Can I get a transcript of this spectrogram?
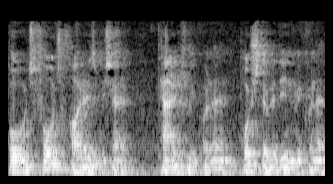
فوج فوج خارج میشن ترک می‌کنن پشت به دین می‌کنن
